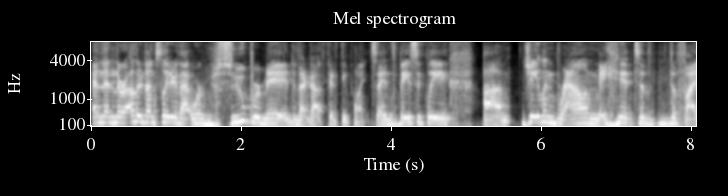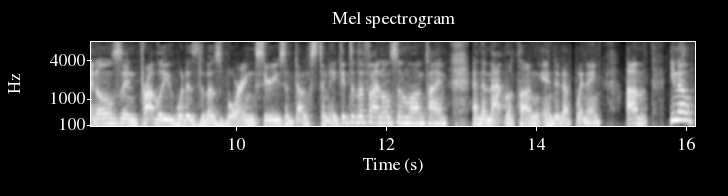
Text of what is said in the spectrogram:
And then there are other dunks later that were super mid that got 50 points. And basically, um, Jaylen Brown made it to the finals in probably what is the most boring series of dunks to make it to the finals in a long time. And then Matt McClung ended up winning. Um, you know,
